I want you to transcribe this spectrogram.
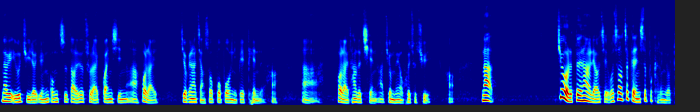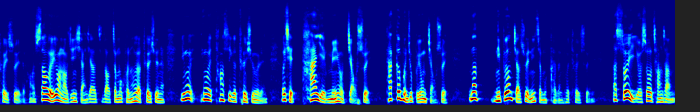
那个邮局的员工知道了，就出来关心啊。后来就跟他讲说：“波波，你被骗了哈啊！”后来他的钱啊就没有汇出去。好，那就我的对他的了解，我知道这个人是不可能有退税的。稍微用脑筋想一下就知道，怎么可能会有退税呢？因为因为他是一个退休的人，而且他也没有缴税，他根本就不用缴税。那你不用缴税，你怎么可能会退税呢？那所以有时候常常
